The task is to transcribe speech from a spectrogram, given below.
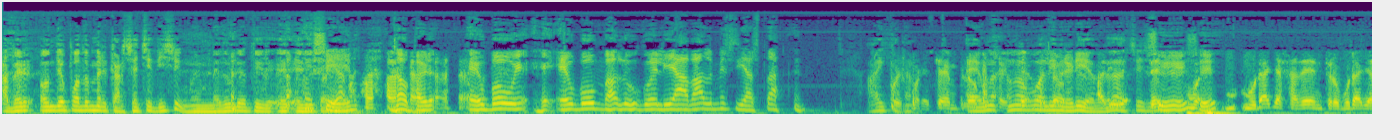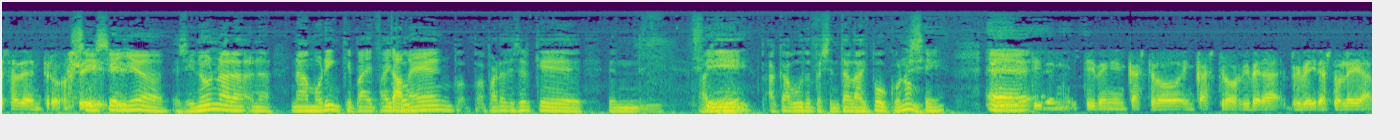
A ver, onde eu podo mercar? Xa che dixen, en Medulio Editorial. Sí, no, pero eu vou, eu vou malugo Elia Balmes e ya está. Ai, pois, por exemplo, é eh, unha, unha boa librería, verdad? De, sí, sí, sí. Murallas adentro, murallas adentro. Sí, sí señor. E si non na, na, na Morín, que fai, fai Tamén. Pouco, pa, parece ser que... En, Sí. Allí acabou de presentala hai pouco, non? Sí. Eh... Estiven, estiven en Castro en Castro Rivera, Ribeiras do Lea,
